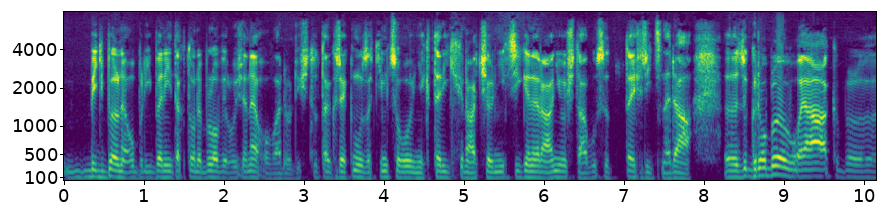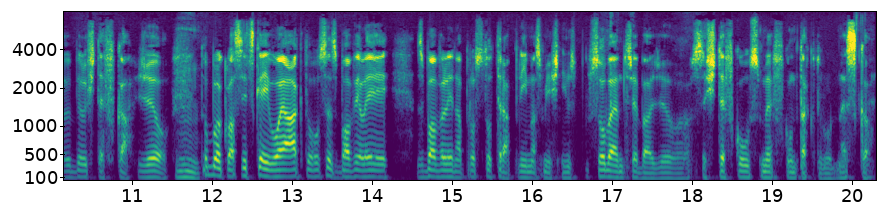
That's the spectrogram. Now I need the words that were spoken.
byť byl neoblíbený, tak to nebylo vyložené hovado, když to tak řeknu, zatímco o některých náčelnících generálního štábu se to tež říct nedá. Kdo byl voják, byl, byl Števka, že jo. Hmm. To byl klasický voják, toho se zbavili, zbavili naprosto trapným a směšným způsobem třeba, že jo. Se Števkou jsme v kontaktu dneska,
